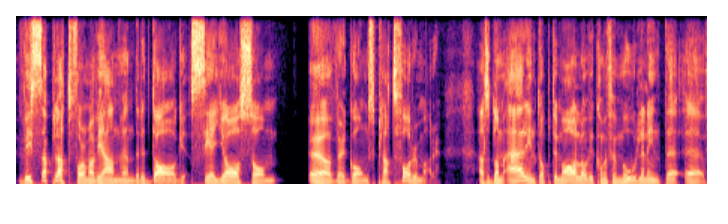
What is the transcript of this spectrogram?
vissa plattformar vi använder idag ser jag som övergångsplattformar. Alltså de är inte optimala och vi kommer förmodligen inte eh,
